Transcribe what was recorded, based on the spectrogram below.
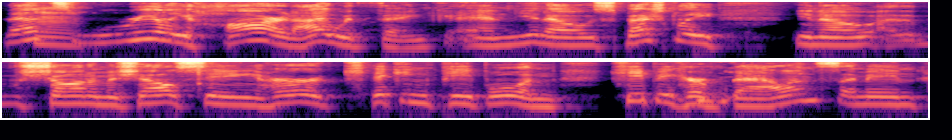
That's really hard, I would think. And you know, especially you know, uh, Sean and Michelle seeing her kicking people and keeping her mm-hmm. balance. I mean,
